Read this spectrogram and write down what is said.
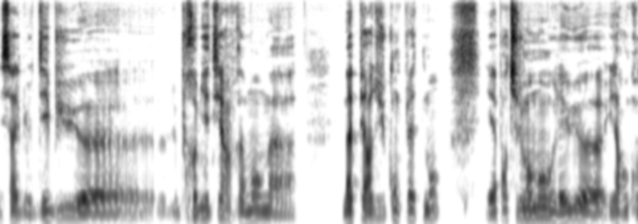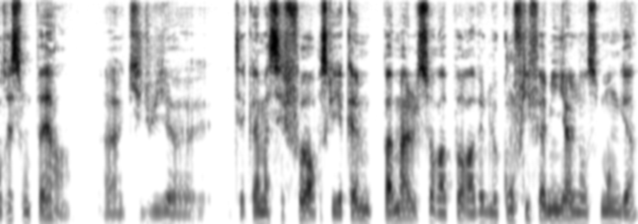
Et c'est vrai que le début, le premier tiers vraiment m'a m'a perdu complètement. Et à partir du moment où il a eu, il a rencontré son père, qui lui était quand même assez fort, parce qu'il y a quand même pas mal ce rapport avec le conflit familial dans ce manga.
